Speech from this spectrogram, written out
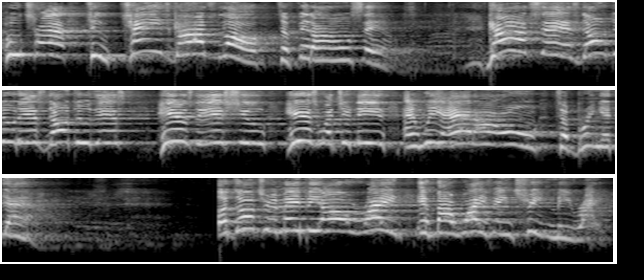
who try to change God's law to fit our own selves. God says, don't do this, don't do this. Here's the issue, here's what you need, and we add our own to bring it down. Adultery may be all right if my wife ain't treating me right.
